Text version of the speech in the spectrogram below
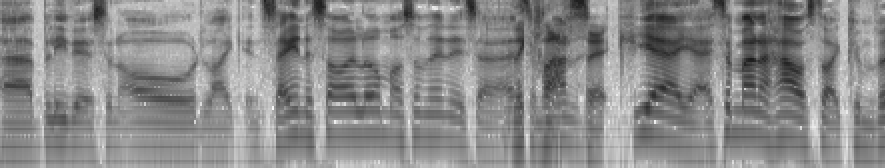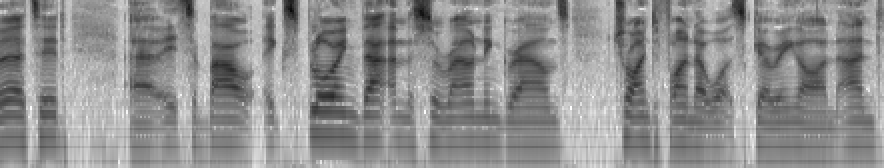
Uh, I believe it's an old like insane asylum or something. It's a The it's a man- classic. yeah, yeah. It's a manor house like converted. Uh, it's about exploring that and the surrounding grounds, trying to find out what's going on, and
